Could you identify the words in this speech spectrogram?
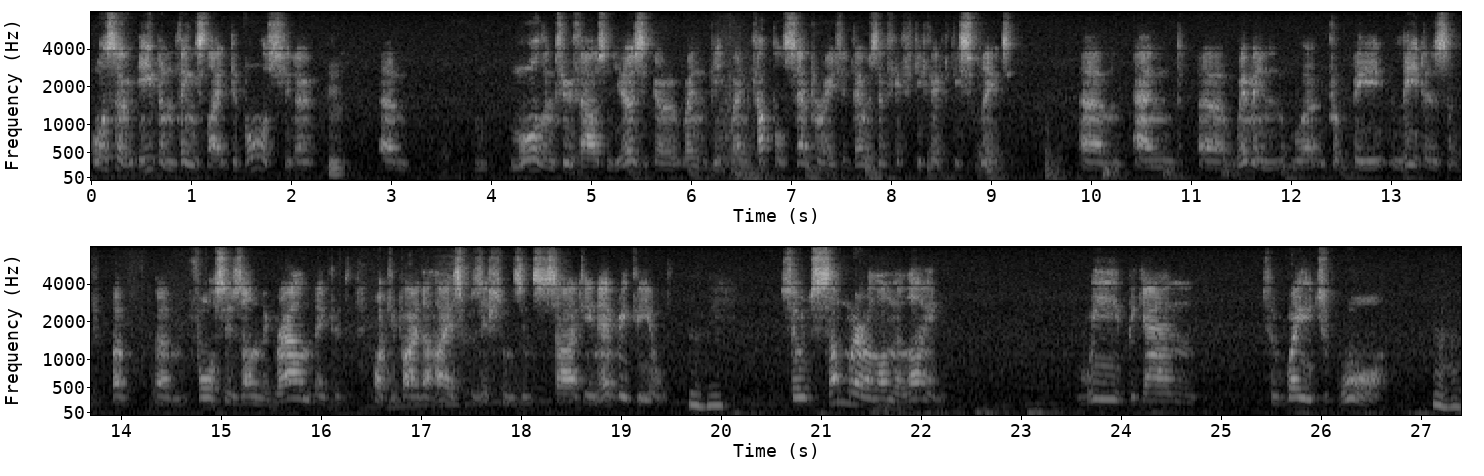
Also, even things like divorce, you know, Mm. um, more than 2,000 years ago, when, when couples separated, there was a 50 50 split. Um, and uh, women were, could be leaders of, of um, forces on the ground, they could occupy the highest positions in society in every field. Mhm. So somewhere along the line, we began to wage war Mhm.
